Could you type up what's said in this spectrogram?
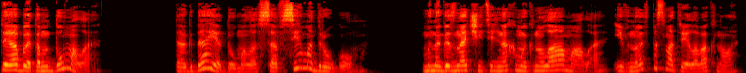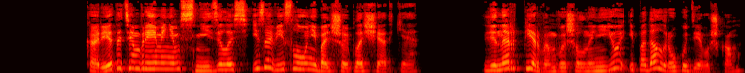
Ты об этом думала?» Тогда я думала совсем о другом. Многозначительно хмыкнула Амала и вновь посмотрела в окно. Карета тем временем снизилась и зависла у небольшой площадки. Линер первым вышел на нее и подал руку девушкам.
